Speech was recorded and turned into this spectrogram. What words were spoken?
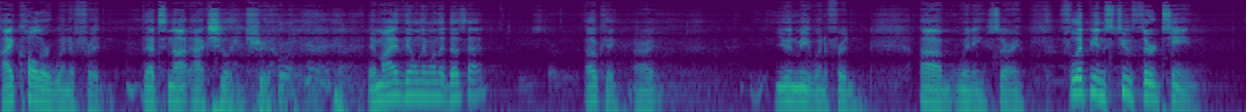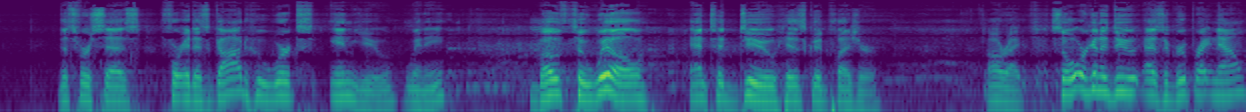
I call her Winifred. That's not actually true. Am I the only one that does that? Okay, all right. You and me, Winifred. Um, Winnie, sorry. Philippians 2.13. This verse says, For it is God who works in you, Winnie, both to will and to do his good pleasure. All right. So, what we're going to do as a group right now,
